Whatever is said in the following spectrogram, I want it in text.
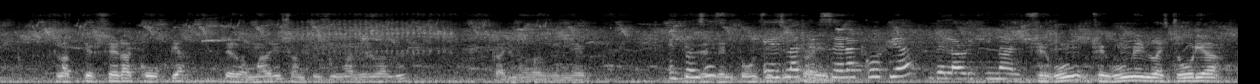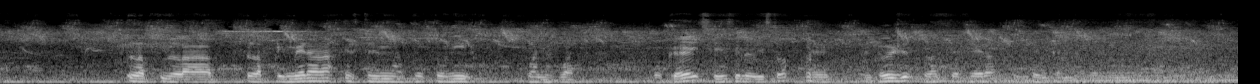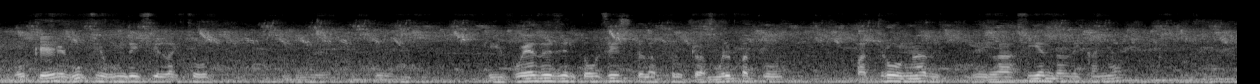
la tercera copia de la Madre Santísima de la Luz, Cañada de Negro. Entonces, es la tercera copia de la original. Según, según en la historia, la, la- la primera está en Atotonilco, Guanajuato. Ok, sí, sí lo he visto. Eh, entonces, la tercera está en Negro. Ok. según, según dice la historia. Y fue desde entonces que la proclamó el patrón, patrona de, de la hacienda de Cañar.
